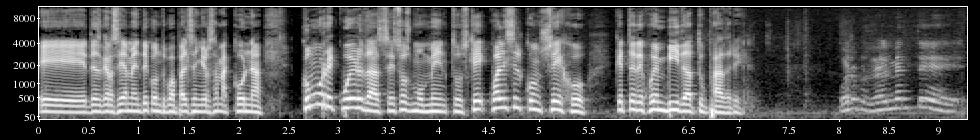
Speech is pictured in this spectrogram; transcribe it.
eh, desgraciadamente con tu papá, el señor Zamacona. ¿Cómo recuerdas esos momentos? ¿Qué, ¿Cuál es el consejo que te dejó en vida tu padre? Bueno, pues realmente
